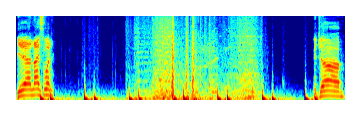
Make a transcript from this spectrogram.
Yeah, nice one. Good job.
